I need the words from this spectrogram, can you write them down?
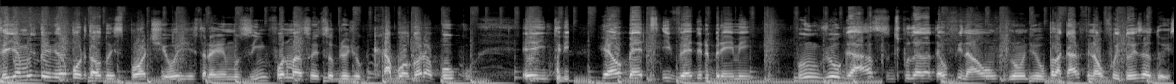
Seja muito bem-vindo ao Portal do Esporte. Hoje extrairemos informações sobre o jogo que acabou agora há pouco entre Real Betis e Werder Bremen. Foi um jogaço disputado até o final, onde o placar final foi 2 a 2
